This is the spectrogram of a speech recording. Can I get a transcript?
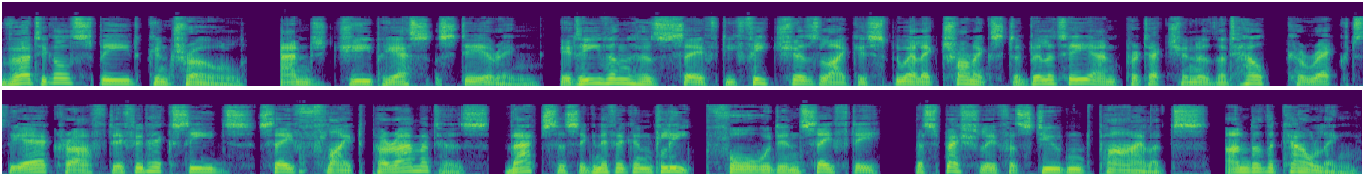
vertical speed control, and GPS steering. It even has safety features like ESP electronic stability and protection that help correct the aircraft if it exceeds safe flight parameters. That's a significant leap forward in safety, especially for student pilots. Under the cowling,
